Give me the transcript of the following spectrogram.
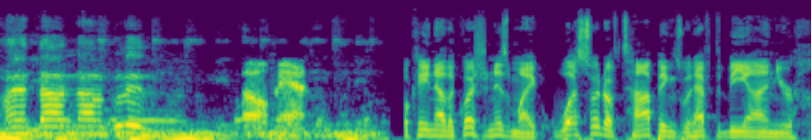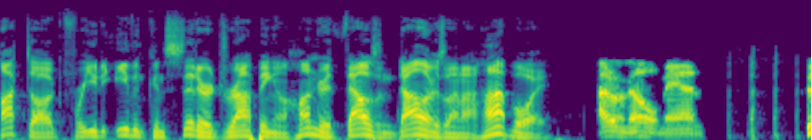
Hundred thousand dollar glizzy. Oh man. Okay, now the question is, Mike, what sort of toppings would have to be on your hot dog for you to even consider dropping $100,000 on a hot boy? I don't know, man.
